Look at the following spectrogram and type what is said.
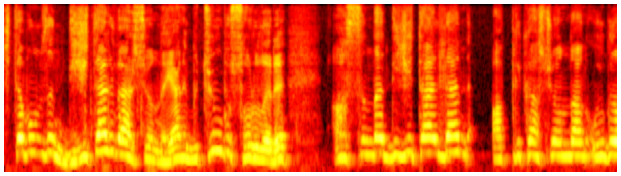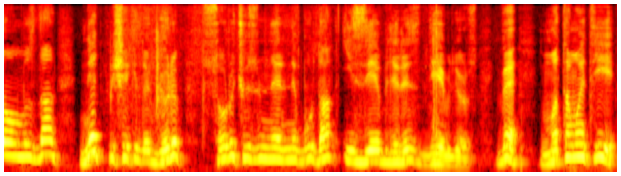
kitabımızın dijital versiyonunda yani bütün bu soruları aslında dijitalden, aplikasyondan, uygulamamızdan net bir şekilde görüp soru çözümlerini buradan izleyebiliriz diyebiliyoruz. Ve matematiği,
